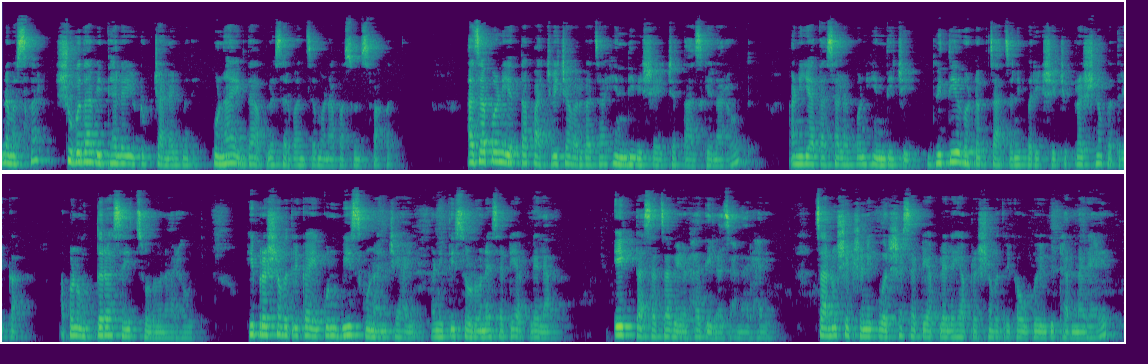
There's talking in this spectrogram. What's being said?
नमस्कार शुभदा विद्यालय यूट्यूब चॅनलमध्ये पुन्हा एकदा आपलं सर्वांचं मनापासून स्वागत. आज आपण इयत्ता पाचवीच्या वर्गाचा हिंदी विषयाचे तास घेणार आहोत आणि या तासाला आपण हिंदीची द्वितीय घटक चाचणी परीक्षेची प्रश्नपत्रिका आपण उत्तरासहित सोडवणार आहोत. ही प्रश्नपत्रिका एकूण वीस गुणांची आहे आणि ती सोडवण्यासाठी आपल्याला एक तासाचा वेळ हा दिला जाणार आहे. चालू शैक्षणिक वर्षासाठी आपल्याला ह्या प्रश्नपत्रिका उपयोगी ठरणाऱ्या आहेत.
